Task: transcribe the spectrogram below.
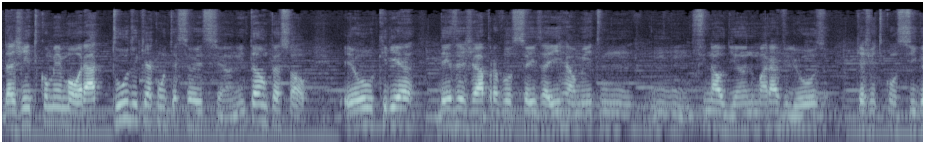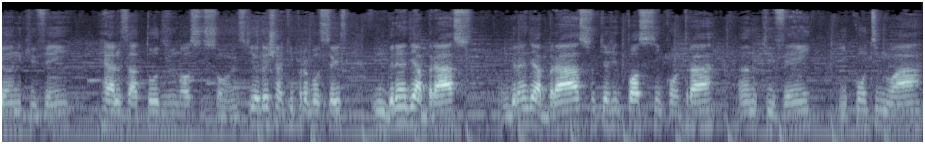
da gente comemorar tudo que aconteceu esse ano. Então, pessoal, eu queria desejar para vocês aí realmente um, um, final de ano maravilhoso, que a gente consiga ano que vem realizar todos os nossos sonhos. E eu deixo aqui para vocês um grande abraço, um grande abraço, que a gente possa se encontrar ano que vem e continuar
